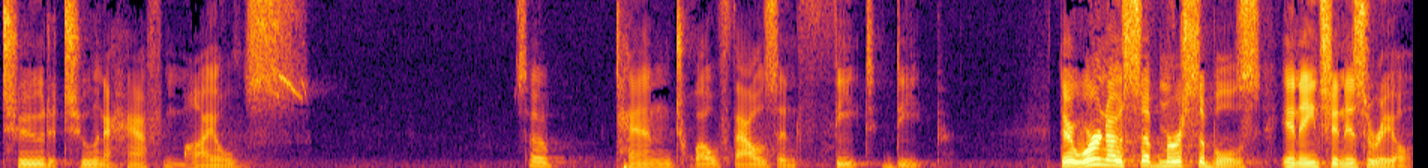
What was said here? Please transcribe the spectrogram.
two to two and a half miles. So 10, 12,000 feet deep. There were no submersibles in ancient Israel.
